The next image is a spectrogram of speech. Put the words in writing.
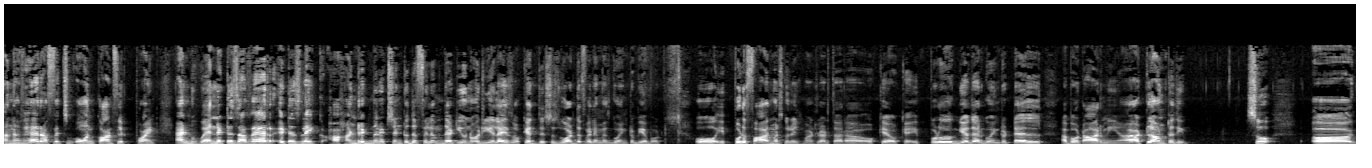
unaware of its own conflict point and when it is aware it is like hundred minutes in to the film that you know realise okay this is what the film is going to be about ఓ ఇప్పుడు ఫార్మర్స్ గురించి మాట్లాడతారా? Okay okay. ఇప్పుడు they are going to tell about army అట్లా ఉంటుంది. So uh,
